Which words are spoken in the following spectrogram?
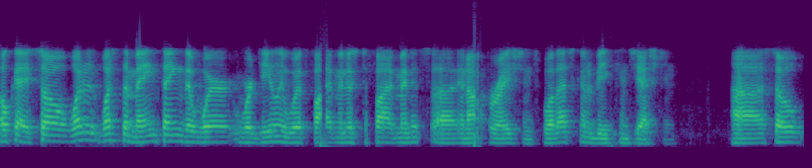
Okay, so what is, what's the main thing that we're, we're dealing with five minutes to five minutes uh, in operations? Well, that's going to be congestion. Uh, so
